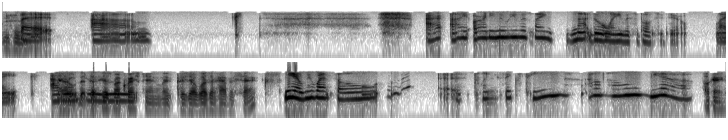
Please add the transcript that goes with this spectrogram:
mm-hmm. but um, I I already knew he was like not doing what he was supposed to do. Like I now, went th- through. Here's my question: Because y'all wasn't having sex. Yeah, we went so. Uh, 2016. I don't know. Yeah. Okay,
